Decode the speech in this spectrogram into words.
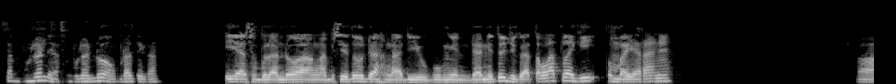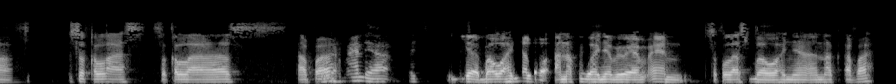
Sebulan ya, sebulan doang berarti kan? Iya sebulan doang. Habis itu udah nggak dihubungin. Dan itu juga telat lagi pembayarannya. Wah, sekelas sekelas apa? BUMN ya. iya bawahnya loh. Anak buahnya BUMN sekelas bawahnya anak apa?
